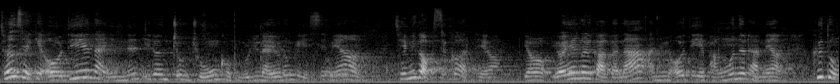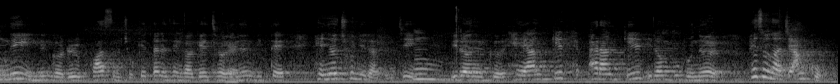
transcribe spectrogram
전 세계 어디에나 있는 이런 좀 좋은 건물이나 이런 게 있으면 재미가 없을 것 같아요. 여, 여행을 가거나 아니면 어디에 방문을 하면 그 동네에 있는 거를 보았으면 좋겠다는 생각에 저희는 밑에 해녀촌이라든지 음. 이런 그 해안길, 해파랑길 이런 부분을 훼손하지 않고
